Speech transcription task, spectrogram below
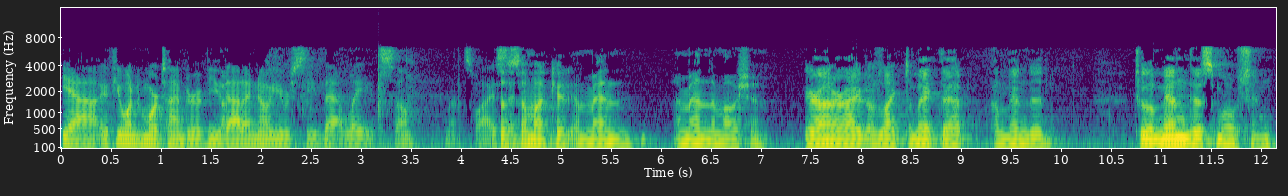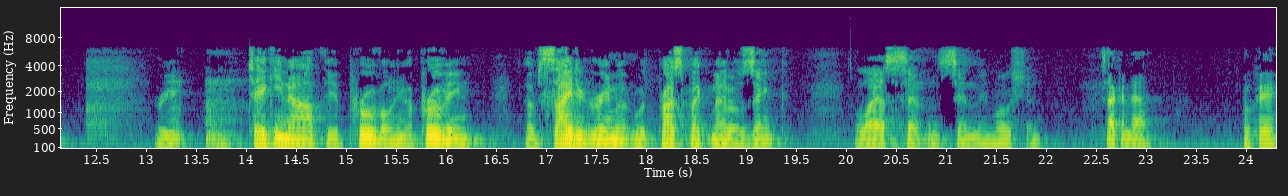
yeah, if you wanted more time to review that, I know you received that late, so that's why I said So said. someone could amend, amend the motion. Your Honor, I'd like to make that amended, to amend this motion, re, taking out the approval, approving of site agreement with Prospect Meadows, Inc. The last sentence in the motion. Second, Dan? Okay,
